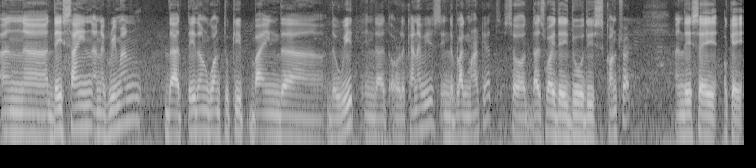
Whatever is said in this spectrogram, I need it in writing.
and uh, they sign an agreement that they don't want to keep buying the, the weed in that or the cannabis in the black market. So that's why they do this contract. And they say okay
